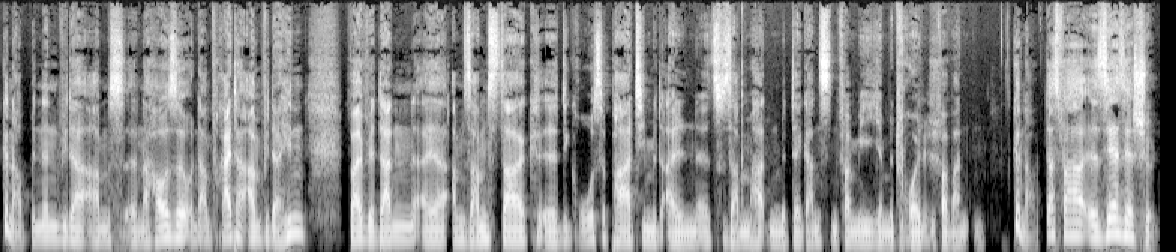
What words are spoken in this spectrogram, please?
genau, bin dann wieder abends äh, nach Hause und am Freitagabend wieder hin, weil wir dann äh, am Samstag äh, die große Party mit allen äh, zusammen hatten, mit der ganzen Familie, mit Freunden, Verwandten. Genau, das war äh, sehr, sehr schön.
